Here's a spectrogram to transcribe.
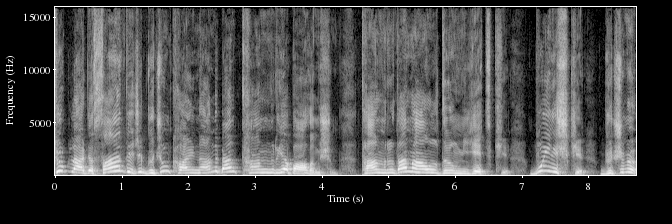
Türklerde sadece gücün kaynağını ben Tanrı'ya bağlamışım. Tanrı'dan aldığım yetki, bu ilişki, gücümü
